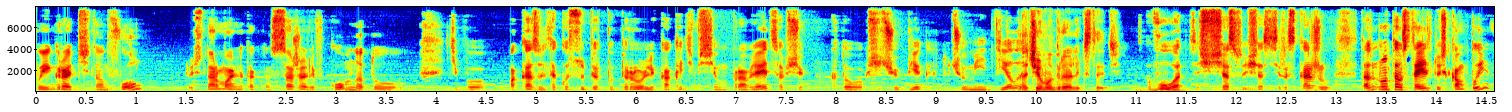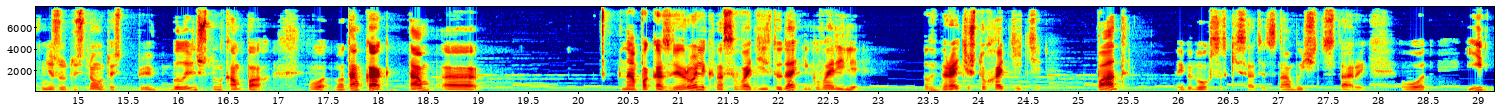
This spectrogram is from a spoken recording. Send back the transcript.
поиграть Titanfall. То есть нормально так нас сажали в комнату, типа показывали такой супер-пупер ролик, как этим всем управляется вообще, кто вообще что бегает, кто что умеет делать. На чем играли, кстати? Вот, сейчас, сейчас тебе расскажу. Там, ну, там стояли, то есть, компы внизу, то есть, ну, то есть, было видно, что на компах. Вот, но там как? Там э, нам показывали ролик, нас вводили туда и говорили, выбирайте, что хотите. Пад, Xbox, соответственно, обычный, старый, вот, и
